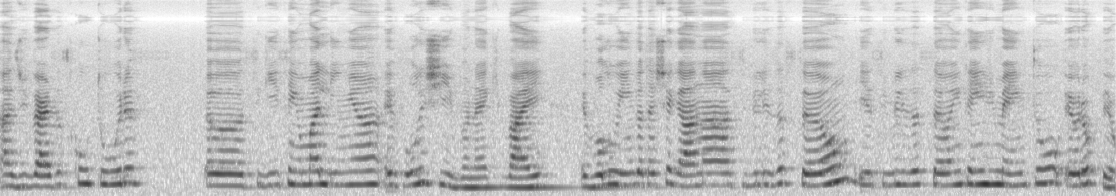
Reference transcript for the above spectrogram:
as diversas culturas uh, seguissem uma linha evolutiva, né, que vai evoluindo até chegar na civilização e a civilização é entendimento europeu.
